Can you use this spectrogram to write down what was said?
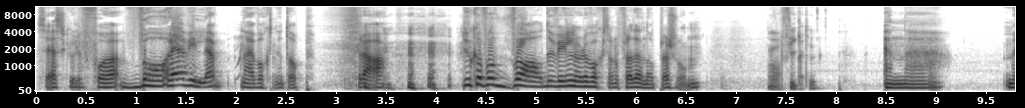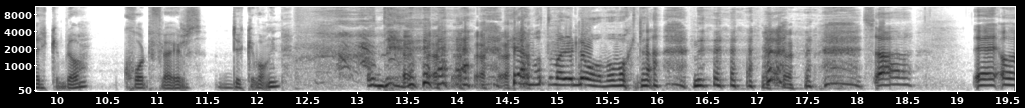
Så jeg skulle få hva jeg ville når jeg våknet opp fra Du kan få hva du vil når du våkner opp fra denne operasjonen. Hva fikk du? En uh, mørkeblå kordfløyels dukkevogn. Og det Jeg måtte bare love å våkne. Så eh, og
